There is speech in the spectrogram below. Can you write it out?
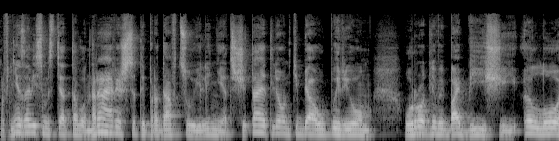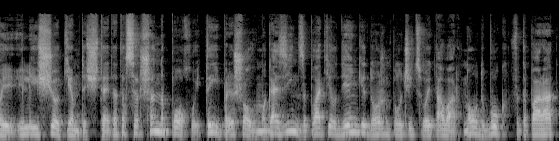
Вне зависимости от того, нравишься ты продавцу или нет, считает ли он тебя упырем, уродливой бабищей, элой или еще кем-то считает. Это совершенно похуй. Ты пришел в магазин, заплатил деньги, должен получить свой товар. Ноутбук, фотоаппарат,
